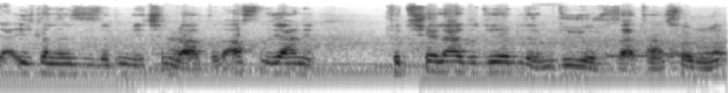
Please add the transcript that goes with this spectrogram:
ya ilk analiz izledim ve içim rahatladı. Aslında yani kötü şeyler de duyabilirim. Duyuyoruz zaten sorun yok.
